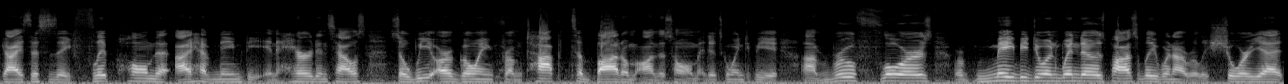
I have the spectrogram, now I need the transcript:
Guys, this is a flip home that I have named the Inheritance House. So we are going from top to bottom on this home. It is going to be um, roof, floors, or maybe doing windows possibly. We're not really sure yet.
